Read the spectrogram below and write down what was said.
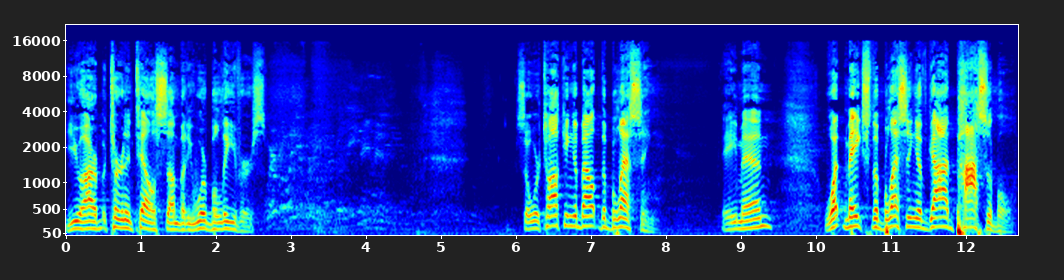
You are, turn and tell somebody we're believers. So we're talking about the blessing. Amen. What makes the blessing of God possible?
